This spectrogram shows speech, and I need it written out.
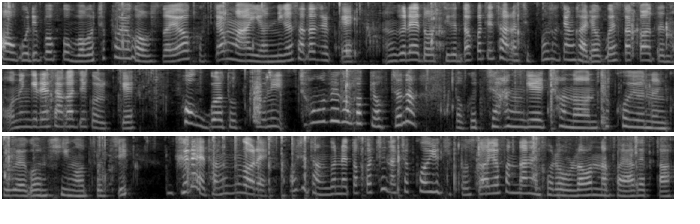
어, 우리 뽀뽀 먹을 초코우유가 없어요? 걱정 마. 이 언니가 사다 줄게. 안 그래도 지금 떡꼬치 사러 집보수장 가려고 했었거든. 오는 길에 사가지고 올게. 헉, 뭐야, 너 돈이 1,500원밖에 없잖아. 떡꼬치 한 개에 1,000원, 초코우유는 900원. 힝, 어쩌지? 그래 당근 거래. 혹시 당근에 떡꼬치나 초코우유 기포 써요? 판단은 거래 올라왔나 봐야겠다.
